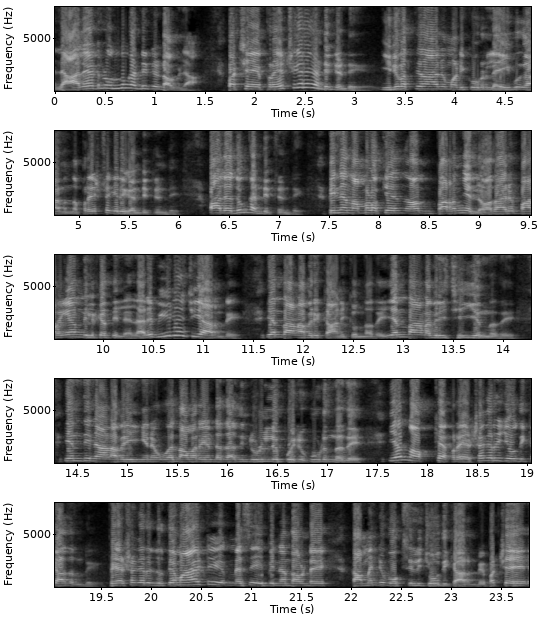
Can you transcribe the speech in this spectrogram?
ലാലേട്ടൻ ഒന്നും കണ്ടിട്ടുണ്ടാവില്ല. പക്ഷേ പ്രേക്ഷകരെ കണ്ടിട്ടുണ്ട്. ഇരുപത്തിനാല് മണിക്കൂർ ലൈവ് കാണുന്ന പ്രേക്ഷകർ കണ്ടിട്ടുണ്ട്. പലതും കണ്ടിട്ടുണ്ട്. പിന്നെ നമ്മളൊക്കെ പറഞ്ഞല്ലോ അതാരും പറയാൻ നിൽക്കത്തില്ല. എല്ലാവരും വീഡിയോ ചെയ്യാറുണ്ട്. എന്താണ് അവർ കാണിക്കുന്നത്? എന്താണ് അവർ ചെയ്യുന്നത്? എന്തിനാണ് അവർ ഇങ്ങനെ എന്നാ പറയേണ്ടത്? അതിന്റെ ഉള്ളിൽ പോയി കൂടുന്നത്? എന്നൊക്കെ പ്രേക്ഷകർ ചോദിക്കാറുണ്ട്. പ്രേക്ഷകർ കൃത്യമായിട്ട് മെസ്സേജ് പിന്നെ എന്താ പറയുക കമന്റ് ബോക്സിൽ ചോദിക്കാറുണ്ട്. പക്ഷേ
